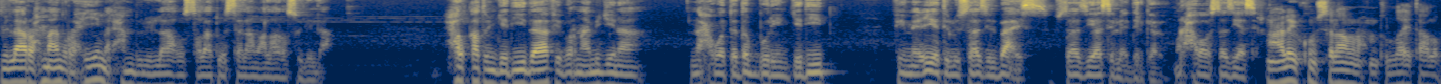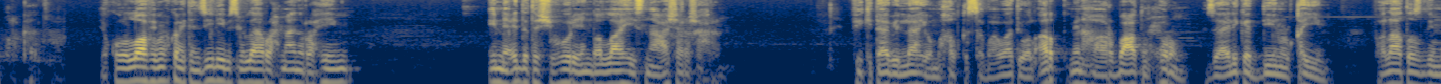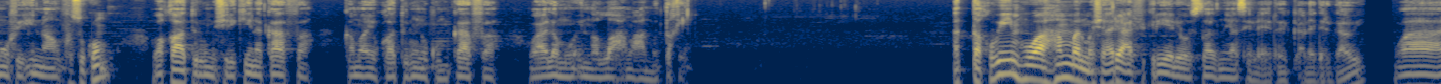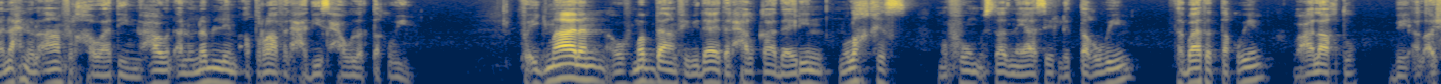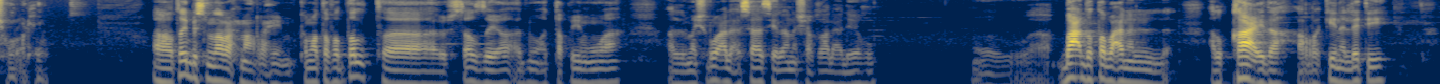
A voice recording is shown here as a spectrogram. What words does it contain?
بسم الله الرحمن الرحيم الحمد لله والصلاة والسلام على رسول الله حلقة جديدة في برنامجنا نحو تدبر جديد في معية الأستاذ الباحث أستاذ ياسر العدرقاوي مرحبا أستاذ ياسر وعليكم السلام ورحمة الله تعالى وبركاته يقول الله في محكم تنزيله بسم الله الرحمن الرحيم إن عدة الشهور عند الله اثنا عشر شهرا في كتاب الله يوم خلق السماوات والأرض منها أربعة حرم ذلك الدين القيم فلا تظلموا فيهن أنفسكم وقاتلوا المشركين كافة كما يقاتلونكم كافة واعلموا إن الله مع المتقين. التقويم هو أهم المشاريع الفكرية لأستاذنا ياسر العدرقاوي ونحن الآن في الخواتيم نحاول أن نلملم أطراف الحديث حول التقويم. فإجمالا أو مبدأ في بداية الحلقة دايرين نلخص مفهوم أستاذنا ياسر للتقويم ثبات التقويم وعلاقته بالأشهر الحرم. آه طيب بسم الله الرحمن الرحيم. كما تفضلت آه أستاذ ضياء أنه التقويم هو المشروع الأساسي اللي أنا شغال عليه. بعد طبعا القاعدة الركينة التي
